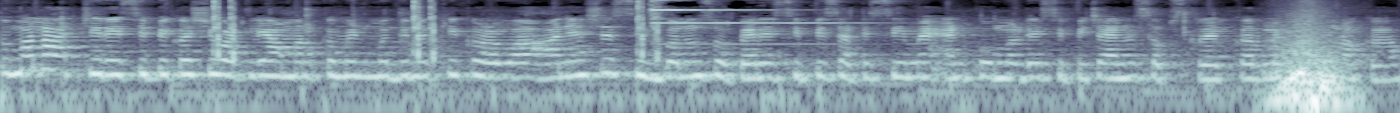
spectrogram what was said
तुम्हाला आजची रेसिपी कशी वाटली आम्हाला कमेंटमध्ये नक्की कळवा. आणि अशा सिंपल आणि सोप्या रेसिपीसाठी Seema and Komal recipe channel subscribe करायला विसरू नका.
